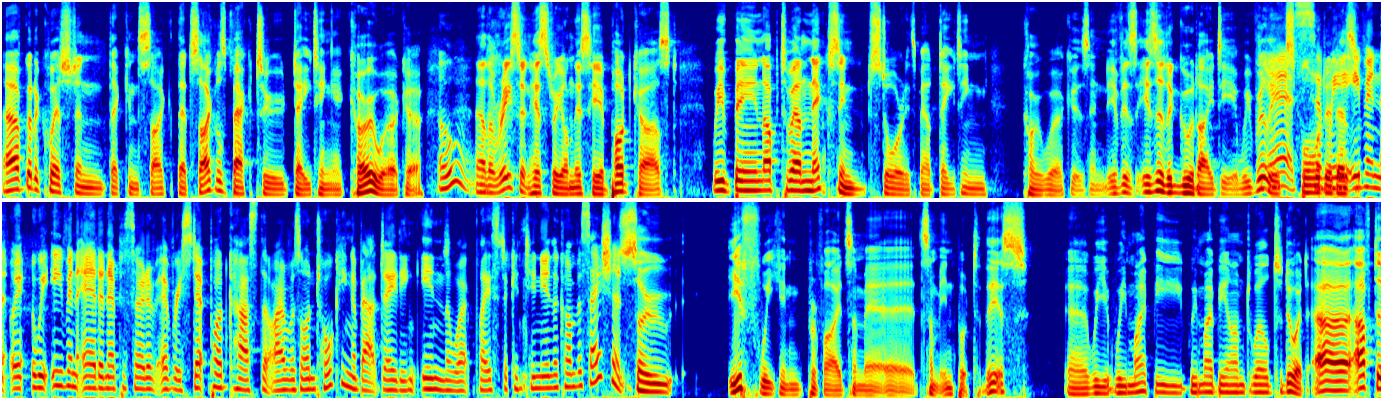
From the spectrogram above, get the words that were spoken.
Uh, I've got a question that can cyc- that cycles back to dating a coworker. Oh. Now, the recent history on this here podcast, we've been up to our necks in stories about dating co-workers and if is is it a good idea? We've really yes, explored and it we as even we- even aired an episode of Every Step podcast that I was on talking about dating in the workplace to continue the conversation. So, if we can provide some uh, some input to this, uh, we we might be we might be armed well to do it. Uh, after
